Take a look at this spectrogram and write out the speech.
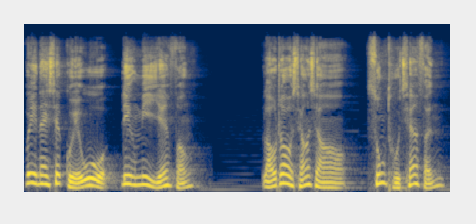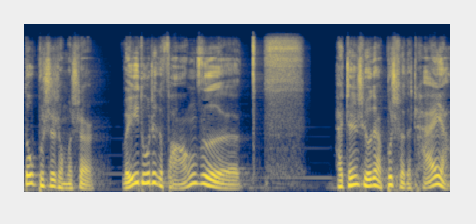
为那些鬼物另觅阴逢。老赵想想，松土迁坟都不是什么事儿，唯独这个房子，还真是有点不舍得拆呀。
